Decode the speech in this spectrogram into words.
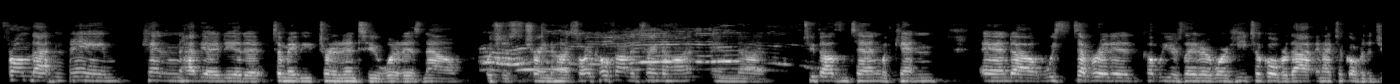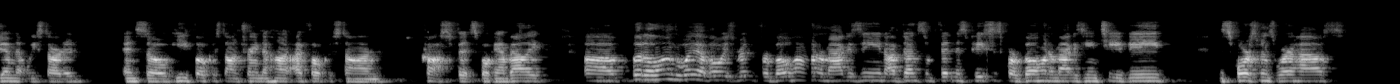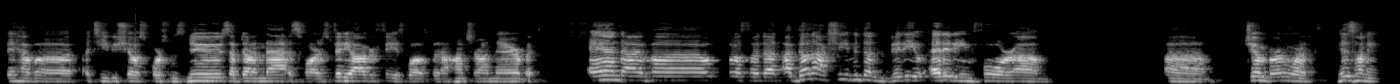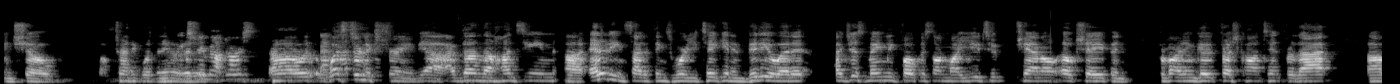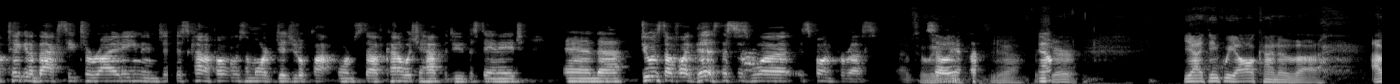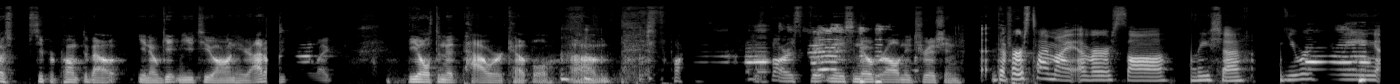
from that name, Kenton had the idea to to maybe turn it into what it is now which is Train to Hunt. So I co-founded Train to Hunt in uh, 2010 with Kenton, and uh, we separated a couple years later where he took over that and I took over the gym that we started. And so he focused on Train to Hunt. I focused on CrossFit Spokane Valley. Uh, but along the way, I've always written for Bowhunter Magazine. I've done some fitness pieces for Bowhunter Magazine TV and Sportsman's Warehouse. They have a, a TV show, Sportsman's News. I've done that as far as videography, as well as been a hunter on there. But and I've uh, what else have I done? I've done actually even done video editing for um, uh, Jim Burnworth, his hunting show. I'm trying to think what the name of it is. Extreme Outdoors. Uh, Western Extreme. Yeah, I've done the hunting uh, editing side of things where you take in and video edit I just mainly focus on my YouTube channel, Elk Shape, and providing good, fresh content for that. Uh, taking a backseat to writing and just kind of focus on more digital platform stuff, kind of what you have to do this day and age. And uh, doing stuff like this, this is what is fun for us. Absolutely. So, yeah, yeah, for sure. Yeah, I think we all kind of. Uh, I was super pumped about you know getting you two on here. I don't like the ultimate power couple um, as, far, as far as fitness and overall nutrition. The first time I ever saw Alicia, you were doing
